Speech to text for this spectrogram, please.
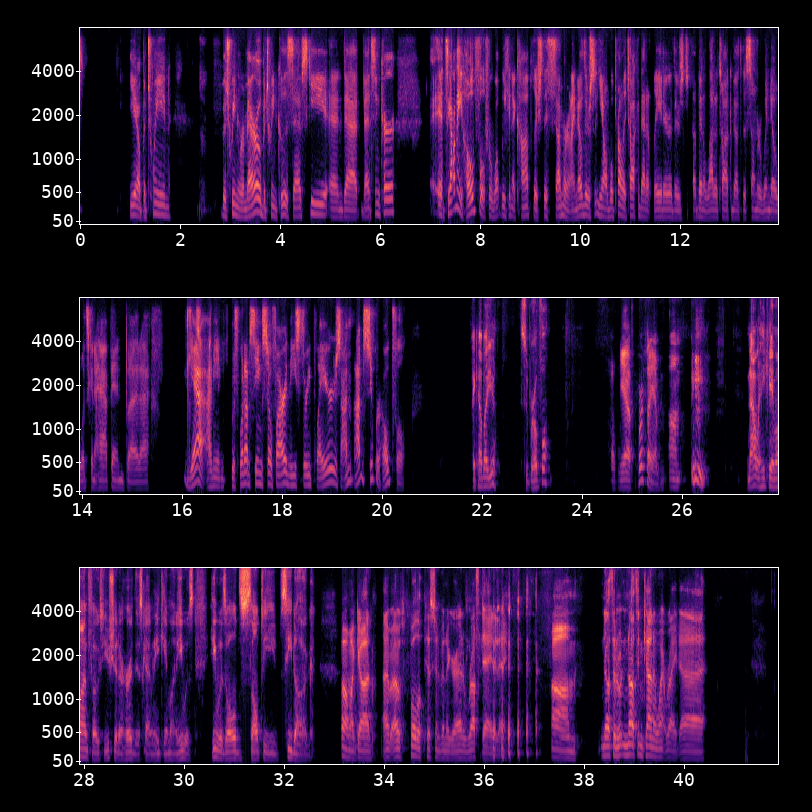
you know between between romero between kulusevski and uh Bentancur, it's got me hopeful for what we can accomplish this summer. I know there's, you know, we'll probably talk about it later. There's been a lot of talk about the summer window, what's going to happen, but uh, yeah, I mean, with what I'm seeing so far in these three players, I'm I'm super hopeful. Like, how about you? Super hopeful? Oh, yeah, of course I am. Um, now when he came on, folks, you should have heard this guy when he came on. He was he was old salty sea dog. Oh my god, I, I, was full of piss and vinegar. I had a rough day today. um, nothing, nothing kind of went right. Uh,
